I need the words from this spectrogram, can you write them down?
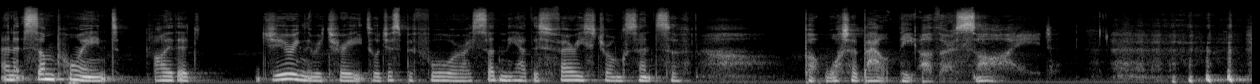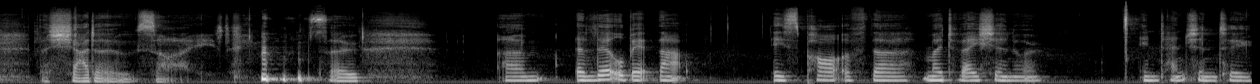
And at some point, either during the retreat or just before, I suddenly had this very strong sense of, but what about the other side? the shadow side. so, um, a little bit that is part of the motivation or intention to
